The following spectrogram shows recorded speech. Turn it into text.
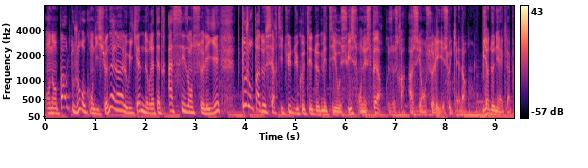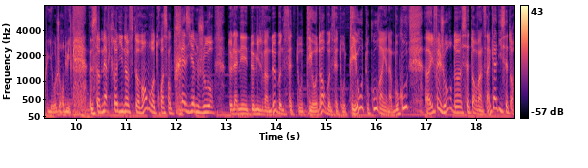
on en parle toujours au conditionnel, hein. le week-end devrait être assez ensoleillé. Toujours pas de certitude du côté de météo suisse, on espère que ce sera assez ensoleillé ce week-end. Bien donné avec la pluie aujourd'hui. Nous sommes mercredi 9 novembre, 313e jour de l'année 2022. Bonne fête au Théodore, bonne fête au Théo tout court, hein, il y en a beaucoup. Euh, il fait jour de 7h25 à 17h04.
